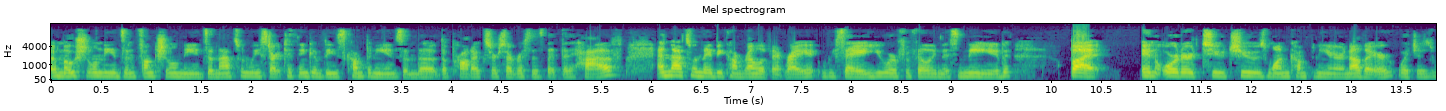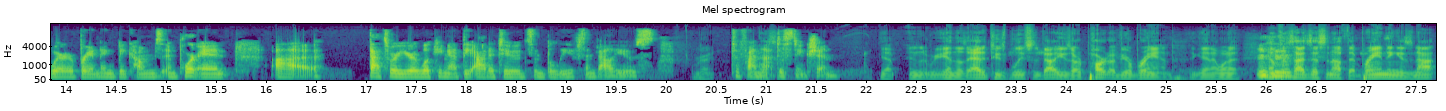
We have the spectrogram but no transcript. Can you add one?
emotional needs and functional needs, and that's when we start to think of these companies and the the products or services that they have, and that's when they become relevant, right? We say you are fulfilling this need, but in order to choose one company or another, which is where branding becomes important, uh, that's where you're looking at the attitudes and beliefs and values right. to find well that said. distinction. Yep. And again, those attitudes, beliefs, and values are part of your brand. Again, I want to mm-hmm. emphasize this enough that branding is not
